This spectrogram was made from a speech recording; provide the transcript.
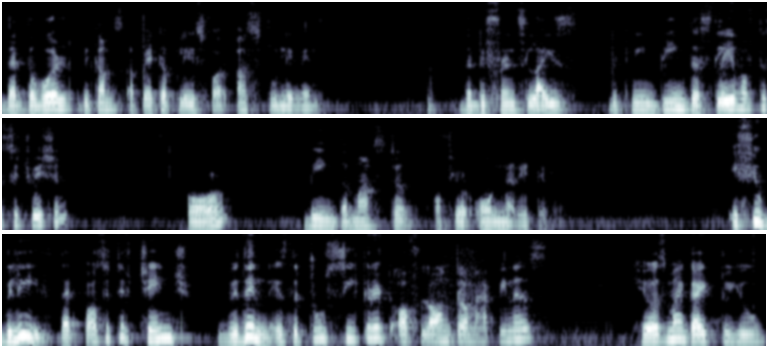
that the world becomes a better place for us to live in. The difference lies between being the slave of the situation or being the master of your own narrative. If you believe that positive change within is the true secret of long term happiness, here's my guide to you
